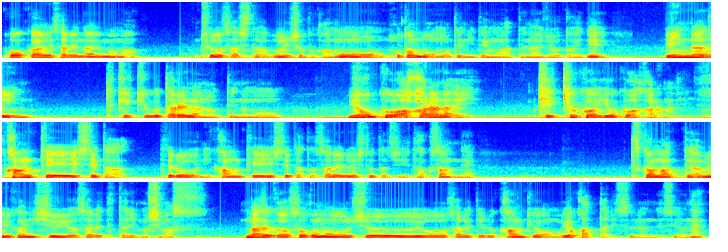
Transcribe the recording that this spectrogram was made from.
公開されないまま調査した文書とかもほとんど表に出回ってない状態でビンラディンって結局誰なのっていうのもよくわからない結局はよくわからない関係してたテロに関係してたとされる人たちたくさんね捕まってアメリカに収容されてたりもしますなぜかそこの収容されてる環境も良かったりするんですよね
